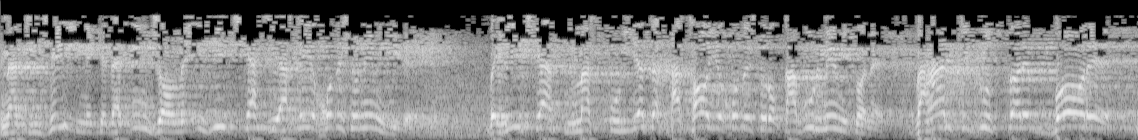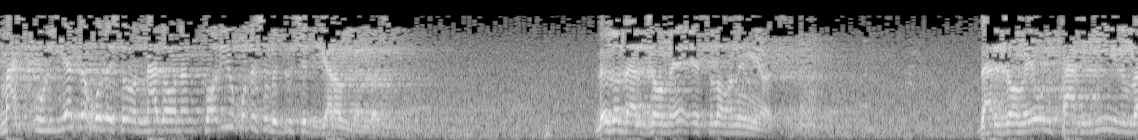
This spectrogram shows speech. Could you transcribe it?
نتیجه اینه که در این جامعه هیچ کس یقه خودش رو نمی‌گیره و هیچ کس مسئولیت خطای خودش رو قبول نمی‌کنه و هر کی دوست داره بار مسئولیت خودش رو ندانمکاری خودش رو به دوش دیگران بندازه. لذا در جامعه اصلاح نمیاد. در جامعه اون تغییر و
